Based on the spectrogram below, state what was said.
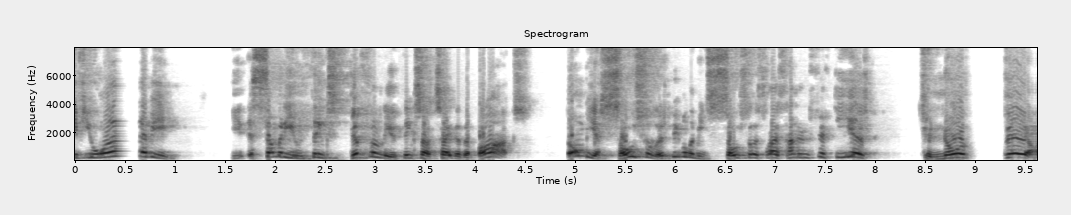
if you want to be somebody who thinks differently, who thinks outside of the box. Don't be a socialist. People have been socialists the last 150 years to no avail.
